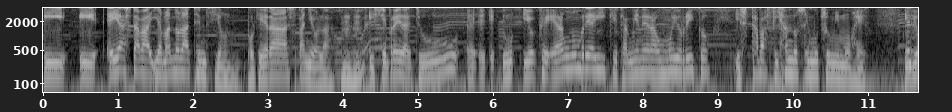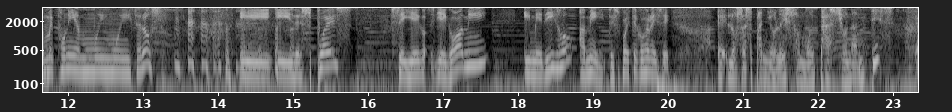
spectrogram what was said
y, y ella estaba llamando la atención porque era española. Y siempre era tú eh, eh, eh, un- yo que era un hombre ahí que también era muy rico y estaba fijándose mucho en mi mujer. Y yo me ponía muy muy celoso. Y, y después se llegó, llegó a mí y me dijo a mí después de cogerme dice "Eh, los españoles son muy apasionantes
